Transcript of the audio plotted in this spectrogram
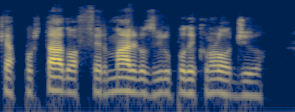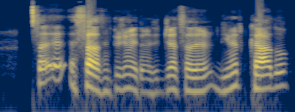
che ha portato a fermare lo sviluppo tecnologico. È stata semplicemente un'esigenza di mercato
